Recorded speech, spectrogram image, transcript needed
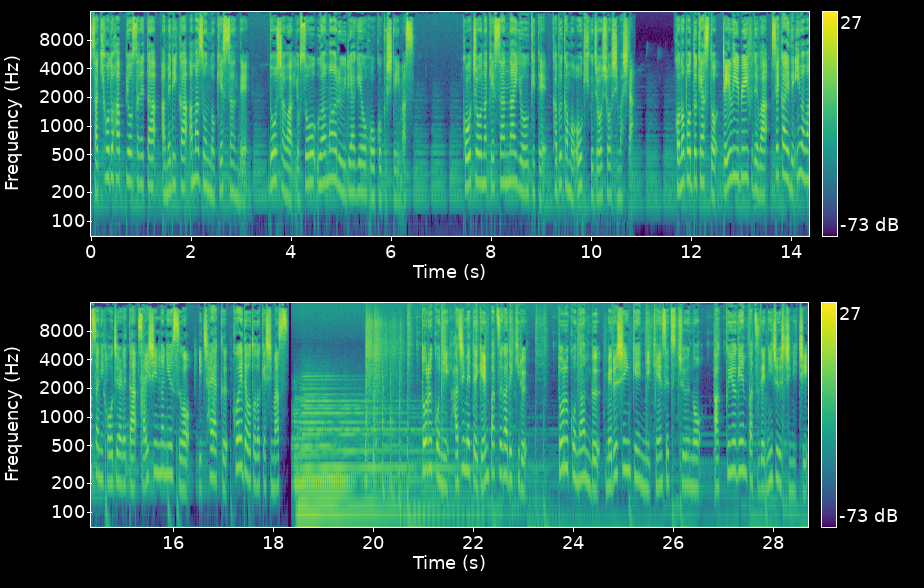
先ほど発表されたアメリカアマゾンの決算で同社は予想を上回る売上を報告しています。好調な決算内容を受けて株価も大きく上昇しました。このポッドキャスト Daily Brief では世界で今まさに報じられた最新のニュースをいち早く声でお届けします。トルコに初めて原発ができる。トルコ南部メルシン県に建設中のアックユ原発で27日、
